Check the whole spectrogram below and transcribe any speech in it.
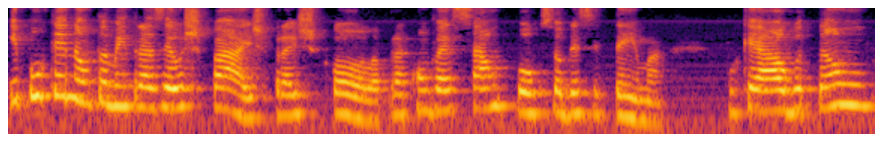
E por que não também trazer os pais para a escola, para conversar um pouco sobre esse tema? Porque é algo tão,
